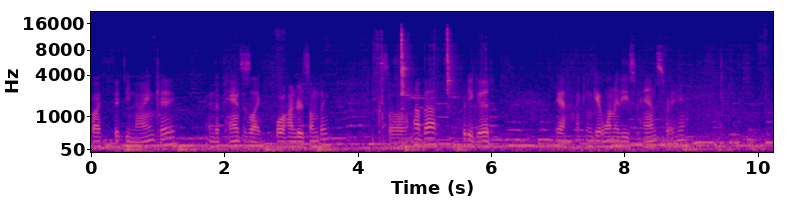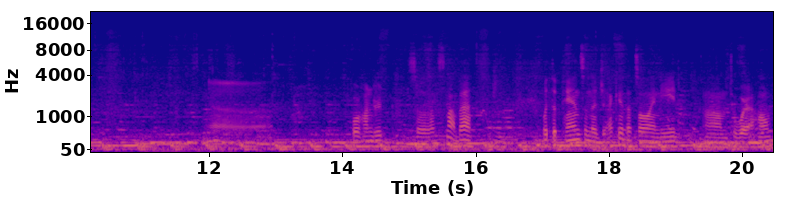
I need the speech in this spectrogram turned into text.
559k, and the pants is like 400 something. So not bad, pretty good. Yeah, I can get one of these pants right here. Uh, 400, so that's not bad with the pants and the jacket, that's all I need um, to wear at home.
